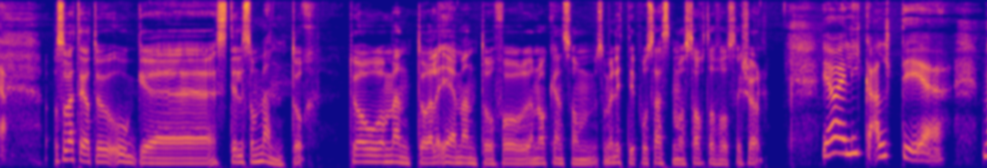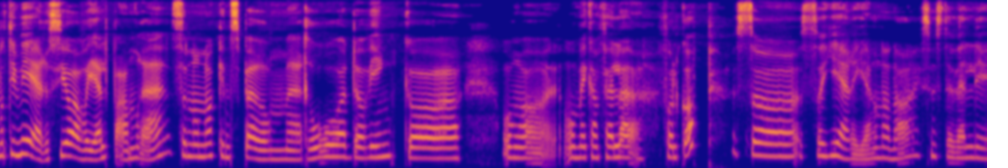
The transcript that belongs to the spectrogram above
Ja. Og så vet jeg at du òg stiller som mentor. Du har vært mentor, eller er mentor for noen som, som er litt i prosessen med å starte for seg sjøl. Ja, jeg liker alltid Motiveres jo av å hjelpe andre, så når noen spør om råd og vink og om jeg kan følge folk opp, så, så gjør jeg gjerne det. Jeg syns det er veldig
